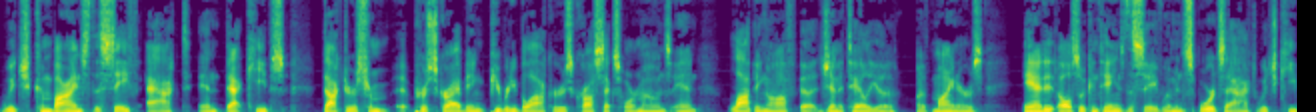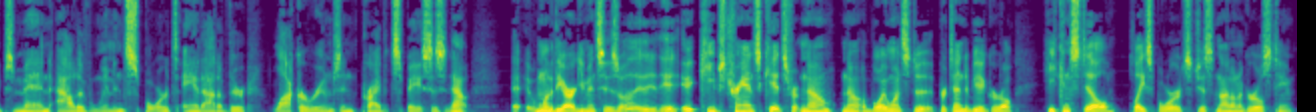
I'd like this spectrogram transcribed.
which combines the SAFE Act, and that keeps doctors from uh, prescribing puberty blockers, cross sex hormones, and lopping off uh, genitalia of minors. And it also contains the Save Women's Sports Act, which keeps men out of women's sports and out of their locker rooms and private spaces. Now, uh, one of the arguments is, well, it, it, keeps trans kids from. No, no, a boy wants to pretend to be a girl. He can still play sports, just not on a girls' team.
